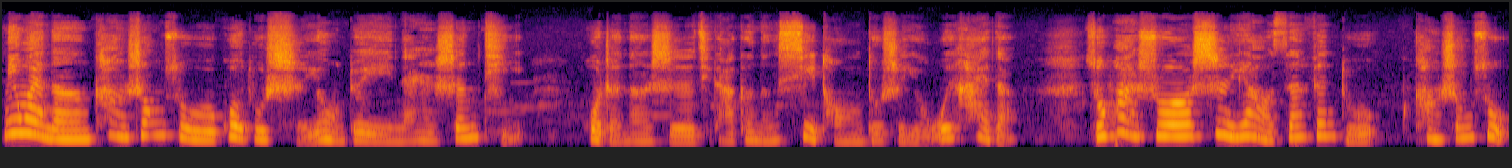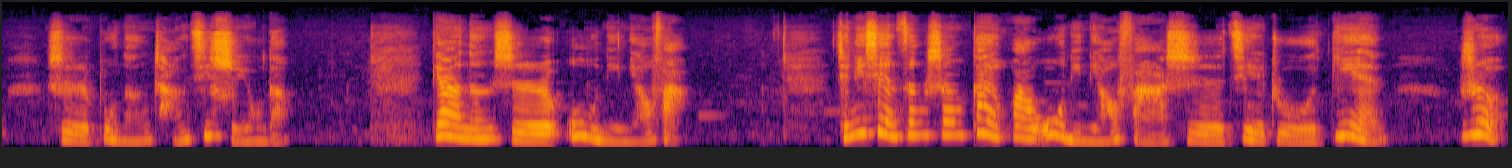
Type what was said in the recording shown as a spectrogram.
另外呢，抗生素过度使用对男人身体。或者呢是其他功能系统都是有危害的。俗话说“是药三分毒”，抗生素是不能长期使用的。第二呢是物理疗法，前列腺增生钙化物理疗法是借助电、热、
